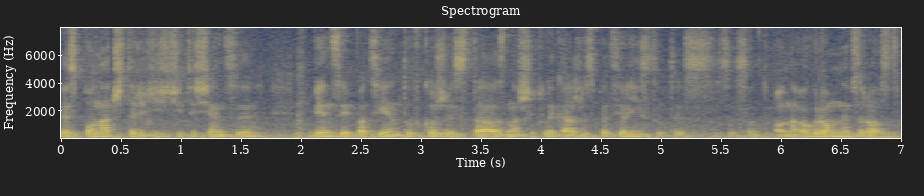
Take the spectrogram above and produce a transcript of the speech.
to jest ponad 40 tysięcy więcej pacjentów korzysta z naszych lekarzy specjalistów. To jest, to jest ogromny wzrost.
